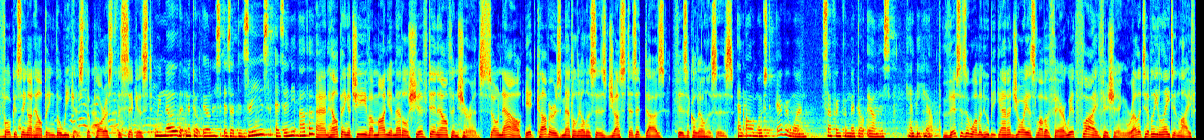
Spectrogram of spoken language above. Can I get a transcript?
focusing on helping the weakest, the poorest, the sickest, We know that mental illness is a disease as any other. and helping achieve a monumental shift in health insurance. So now it covers mental illnesses just as it does physical illnesses. and almost everyone suffering from mental illness can be helped. This is a woman who began a joyous love affair with fly fishing relatively late in life,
